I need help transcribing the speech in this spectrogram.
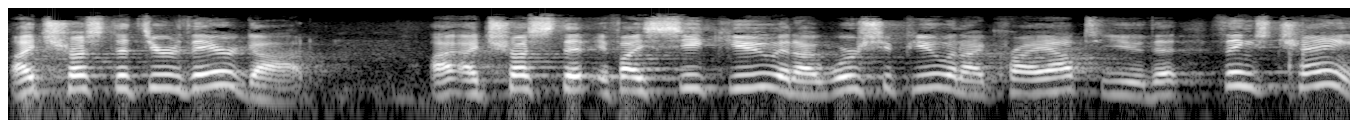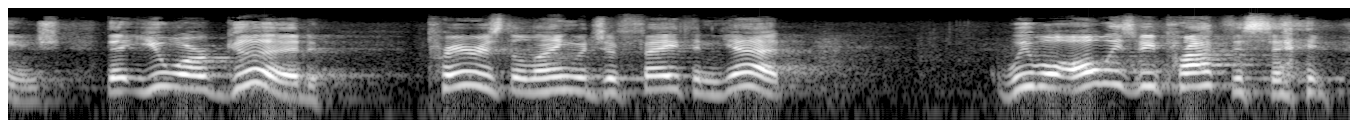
I trust that you're there, God. I, I trust that if I seek you and I worship you and I cry out to you, that things change, that you are good. Prayer is the language of faith, and yet we will always be practicing.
